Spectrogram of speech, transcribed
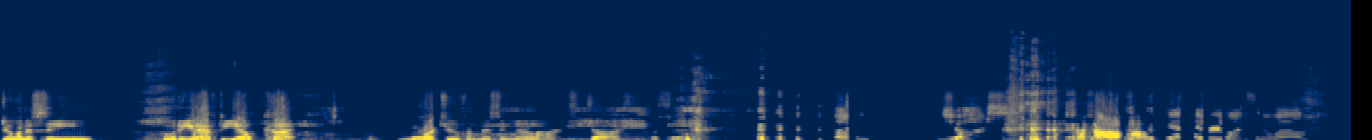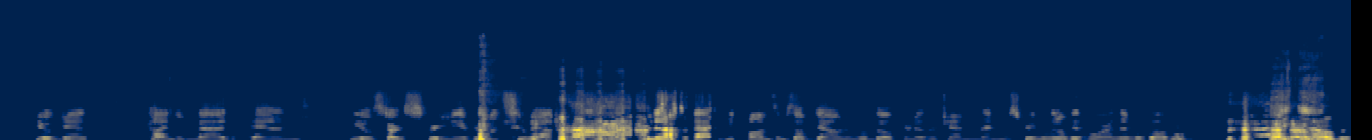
doing a scene. Who do you have to yell cut more to for missing their lines? Josh or Sarah? Um, Josh. Yeah, every once in a while he'll get kind of mad and he'll start screaming every once in a while. and then after that, he calms himself down and we'll go for another 10, and then he'll scream a little bit more, and then we'll go again. Hey, I yeah. love it.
